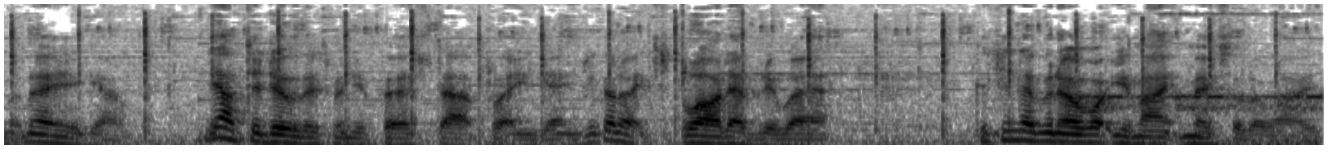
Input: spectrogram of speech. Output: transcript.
But there you go. You have to do this when you first start playing games. You've got to explore everywhere. Because you never know what you might miss otherwise.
